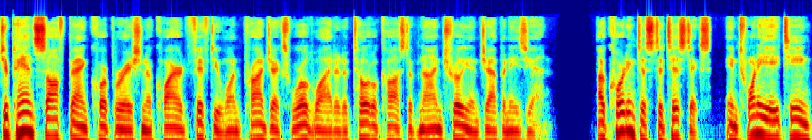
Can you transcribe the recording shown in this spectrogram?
Japan's SoftBank Corporation acquired 51 projects worldwide at a total cost of 9 trillion Japanese yen. According to statistics, in 2018,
